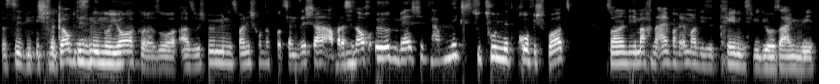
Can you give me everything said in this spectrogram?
das sind, ich glaube, die sind in New York oder so. Also ich bin mir zwar nicht 100% sicher, aber das sind auch irgendwelche, die haben nichts zu tun mit Profisport, sondern die machen einfach immer diese Trainingsvideos, sagen die.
